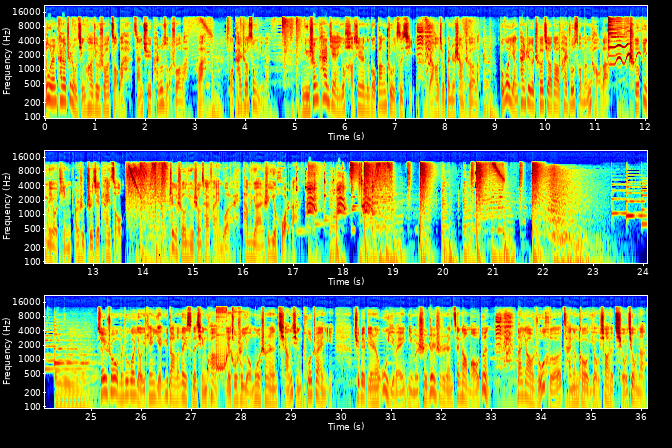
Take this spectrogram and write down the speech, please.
路人看到这种情况，就说：“走吧，咱去派出所说吧，好吧，我开车送你们。”女生看见有好心人能够帮助自己，然后就跟着上车了。不过眼看这个车就要到派出所门口了，车并没有停，而是直接开走。这个时候女生才反应过来，他们原来是一伙的。所以说，我们如果有一天也遇到了类似的情况，也就是有陌生人强行拖拽你，却被别人误以为你们是认识的人在闹矛盾，那要如何才能够有效的求救呢？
